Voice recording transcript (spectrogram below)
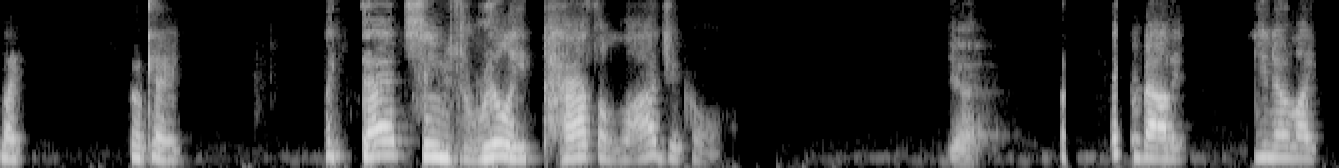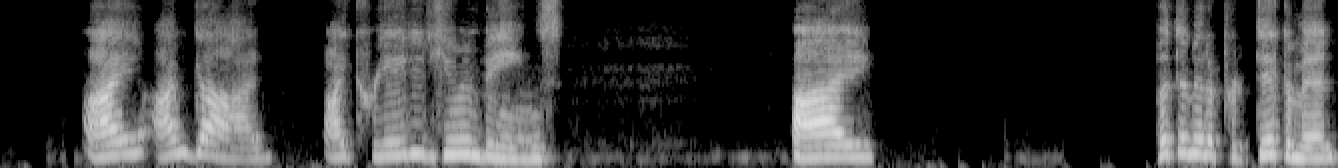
like, okay, like that seems really pathological. Yeah. Think about it. You know, like I I'm God. I created human beings. I put them in a predicament.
